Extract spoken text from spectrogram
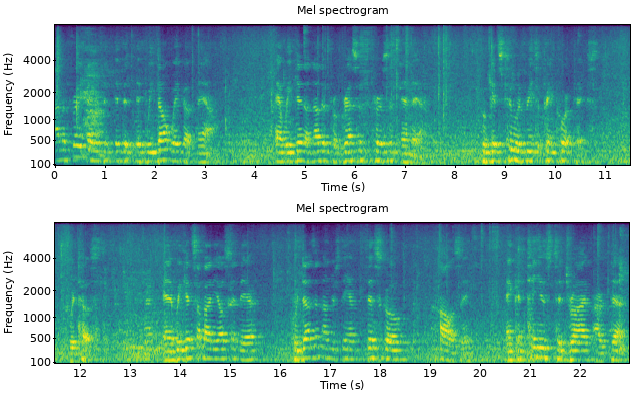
I'm afraid that if, it, if, it, if we don't wake up now, and we get another progressive person in there, who gets two or three Supreme Court picks, we're toast. And if we get somebody else in there who doesn't understand fiscal policy and continues to drive our debt,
